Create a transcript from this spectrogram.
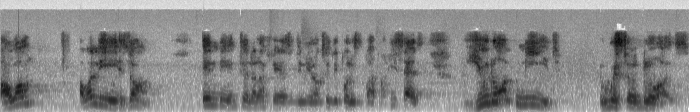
our our liaison in the internal affairs of the New York City Police Department, he says, you don't need whistleblowers.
